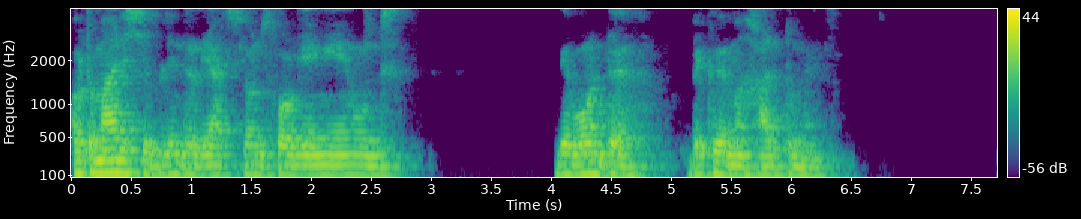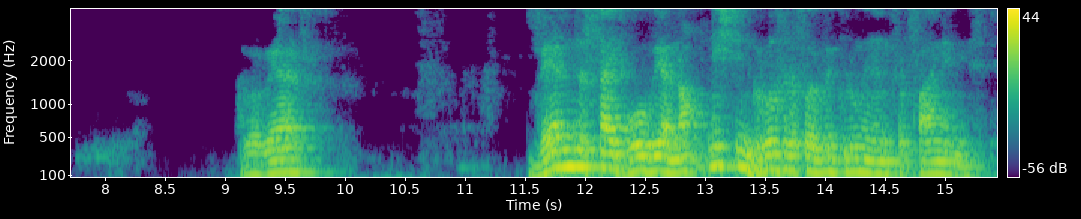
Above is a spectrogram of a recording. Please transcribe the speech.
automatische blinde Reaktionsvorgänge und gewohnte, bequeme Haltungen. Aber wer während der Zeit, wo wir noch nicht in größere Verwicklungen verfangen ist,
